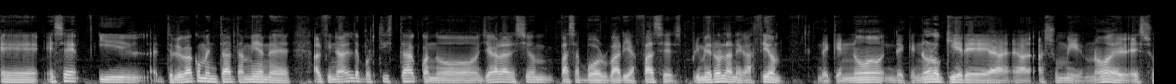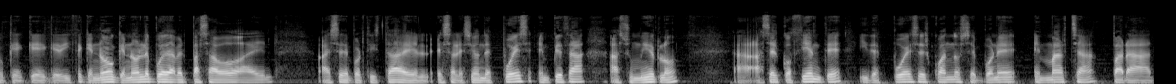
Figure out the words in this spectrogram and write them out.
eh, ese, y te lo iba a comentar también, eh, al final el deportista cuando llega a la lesión pasa por varias fases. Primero la negación de que no de que no lo quiere asumir no eso que, que, que dice que no que no le puede haber pasado a él a ese deportista el- esa lesión después empieza a asumirlo a, ser consciente y después es cuando se pone en marcha para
